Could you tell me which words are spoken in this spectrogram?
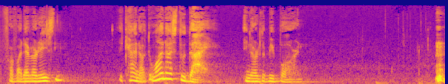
for whatever reason. He cannot. One has to die in order to be born.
